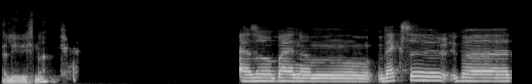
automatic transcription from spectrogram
erledigt, ne? Also bei einem Wechsel über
